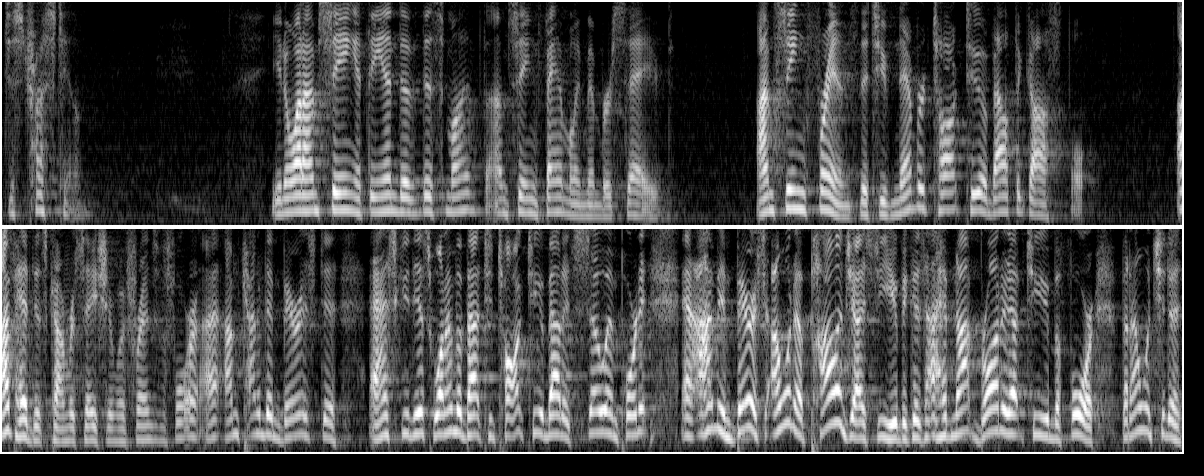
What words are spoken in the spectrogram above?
Just trust Him. You know what I'm seeing at the end of this month? I'm seeing family members saved. I'm seeing friends that you've never talked to about the gospel. I've had this conversation with friends before. I, am kind of embarrassed to ask you this. What I'm about to talk to you about is so important, and I'm embarrassed. I want to apologize to you because I have not brought it up to you before, but I want you to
